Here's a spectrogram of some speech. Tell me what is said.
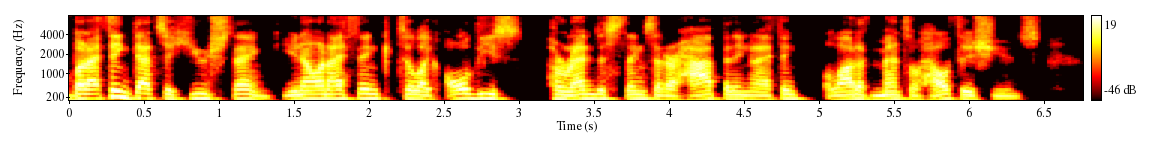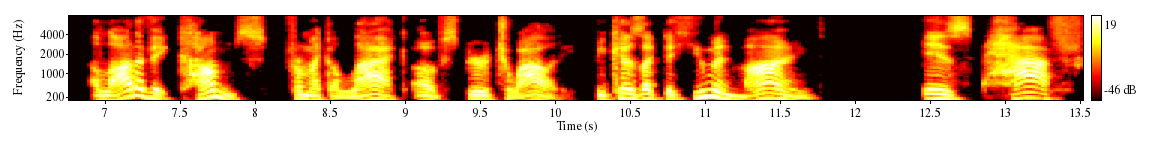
but i think that's a huge thing you know and i think to like all these horrendous things that are happening. And I think a lot of mental health issues, a lot of it comes from like a lack of spirituality because like the human mind is half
